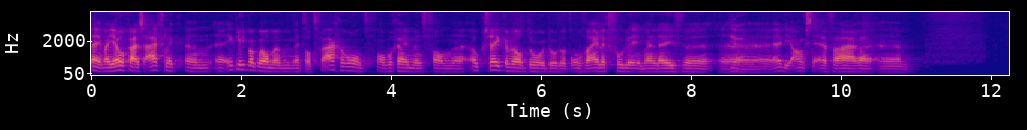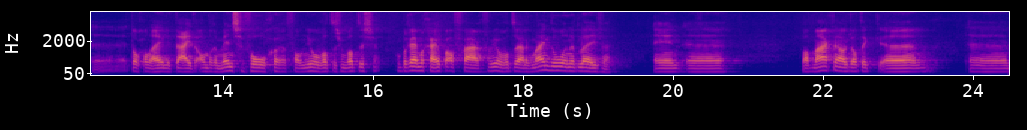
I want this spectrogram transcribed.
Nee, maar yoga is eigenlijk een. eh, ik liep ook wel met, met wat vragen rond. Op een gegeven moment van. eh, ook zeker wel door, door dat onveilig voelen in mijn leven. Ja. hè, die angsten ervaren. ehm, eh, toch wel een hele tijd andere mensen volgen. Van joh, wat is. Wat is op een gegeven moment ga je ook afvragen van joh, wat is eigenlijk mijn doel in het leven? En wat maakt nou dat ik ehm, ehm,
